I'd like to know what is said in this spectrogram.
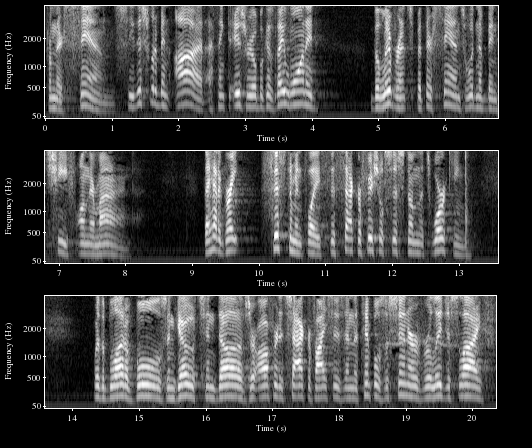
From their sins. See, this would have been odd, I think, to Israel because they wanted deliverance, but their sins wouldn't have been chief on their mind. They had a great system in place, this sacrificial system that's working, where the blood of bulls and goats and doves are offered as sacrifices, and the temple's the center of religious life.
